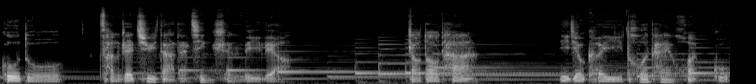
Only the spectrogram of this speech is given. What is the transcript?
孤独藏着巨大的精神力量，找到它，你就可以脱胎换骨。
